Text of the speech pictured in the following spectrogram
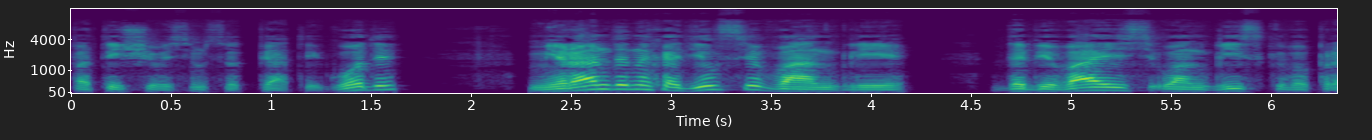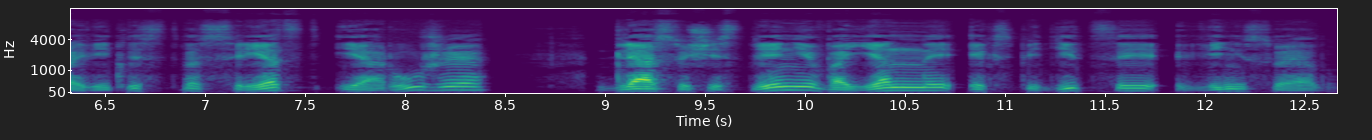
по 1805 годы Миранда находился в Англии, добиваясь у английского правительства средств и оружия для осуществления военной экспедиции в Венесуэлу.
